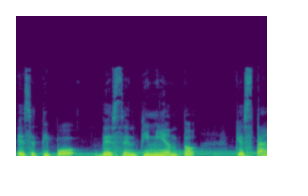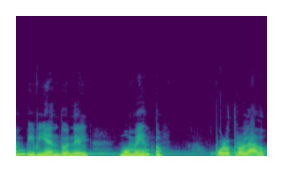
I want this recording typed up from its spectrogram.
ese tipo de sentimiento que están viviendo en el momento. Por otro lado,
